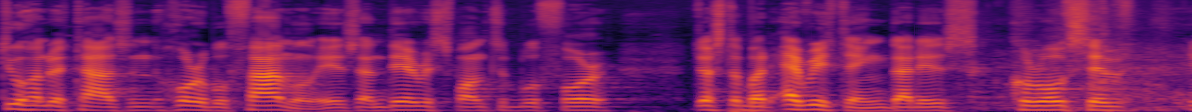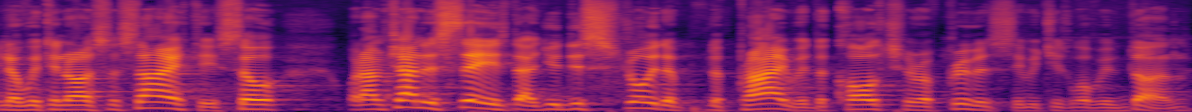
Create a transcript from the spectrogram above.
200,000 horrible families, and they're responsible for just about everything that is corrosive, you know, within our society. So what I'm trying to say is that you destroy the, the private, the culture of privacy, which is what we've done,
